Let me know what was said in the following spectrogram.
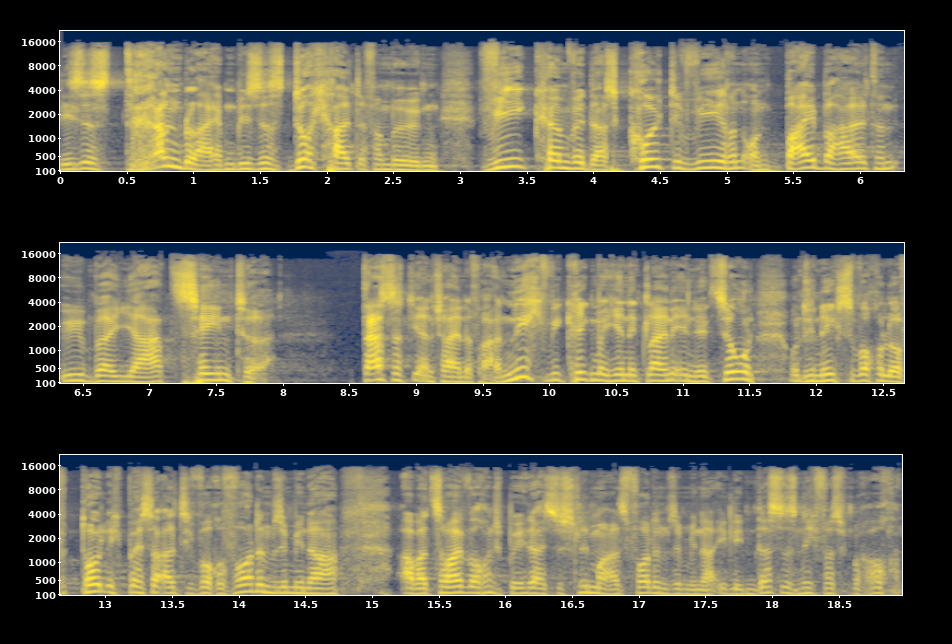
dieses Dranbleiben, dieses Durchhaltevermögen, wie können wir das kultivieren und beibehalten über Jahrzehnte? Das ist die entscheidende Frage. Nicht, wie kriegen wir hier eine kleine Injektion und die nächste Woche läuft deutlich besser als die Woche vor dem Seminar, aber zwei Wochen später ist es schlimmer als vor dem Seminar. Ihr Lieben, das ist nicht, was wir brauchen.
